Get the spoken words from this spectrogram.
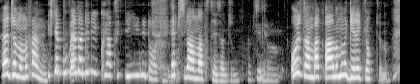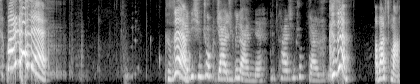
He canım efendim. İşte bu ben Ali'nin kıyafetliğini dağıtalım. Hepsini anlattı teyzen canım. Hepsini. tamam. O yüzden bak ağlamana gerek yok canım. Bana ne? Kızım. Kardeşim çok cacgül anne. Bu kardeşim çok cacgül. Kızım. Abartma.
